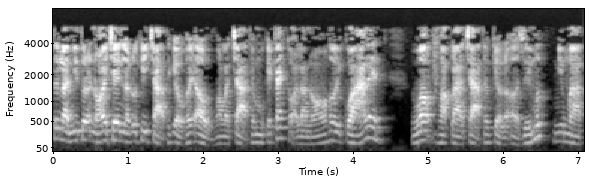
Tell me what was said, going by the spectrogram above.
tức là như tôi đã nói ở trên là đôi khi trả theo kiểu hơi ẩu hoặc là trả theo một cái cách gọi là nó hơi quá lên, đúng không? Hoặc là trả theo kiểu là ở dưới mức nhưng mà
